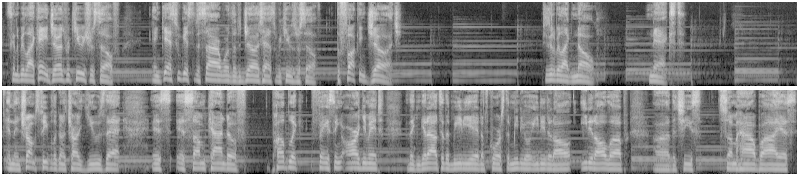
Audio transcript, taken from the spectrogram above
it's going to be like, hey, judge, recuse yourself. And guess who gets to decide whether the judge has to recuse herself? The fucking judge. She's going to be like, no, next. And then Trump's people are going to try to use that as, as some kind of public facing argument that they can get out to the media. And of course, the media will eat it all, eat it all up, uh, that she's somehow biased,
